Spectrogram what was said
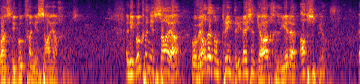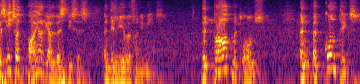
was die boek van Jesaja gewees. In die boek van Jesaja, hoewel dit omtrent 3000 jaar gelede afspeel, is iets wat baie realisties is in die lewe van die mens. Dit praat met ons in 'n konteks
